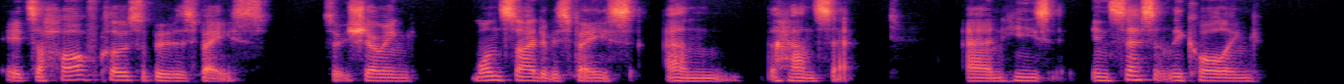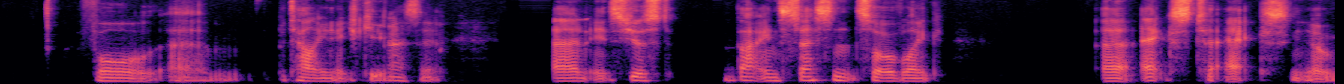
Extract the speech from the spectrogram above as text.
It's a half close up of his face, so it's showing one side of his face and the handset, and he's incessantly calling for um, battalion HQ That's it. and it's just that incessant sort of like uh, X to X, you know,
